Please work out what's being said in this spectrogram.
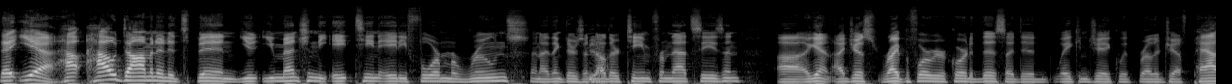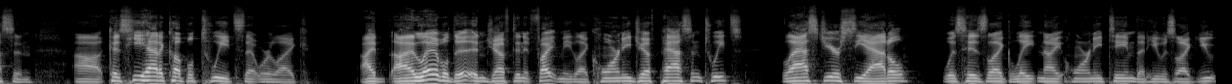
that yeah, how how dominant it's been. You you mentioned the 1884 Maroons, and I think there's another team from that season. Uh, again, I just right before we recorded this, I did Wake and Jake with brother Jeff Passan because he had a couple tweets that were like, I I labeled it, and Jeff didn't fight me like horny Jeff Passan tweets. Last year, Seattle was his like late night horny team that he was like, you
